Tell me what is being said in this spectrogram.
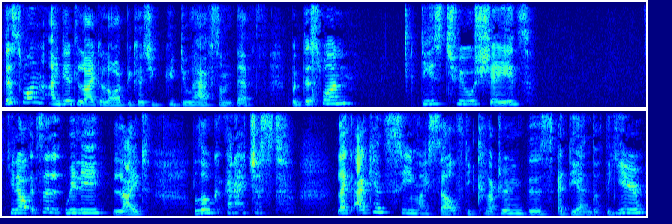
this one I did like a lot because you, you do have some depth, but this one, these two shades, you know, it's a really light look and I just, like I can see myself decluttering this at the end of the year.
